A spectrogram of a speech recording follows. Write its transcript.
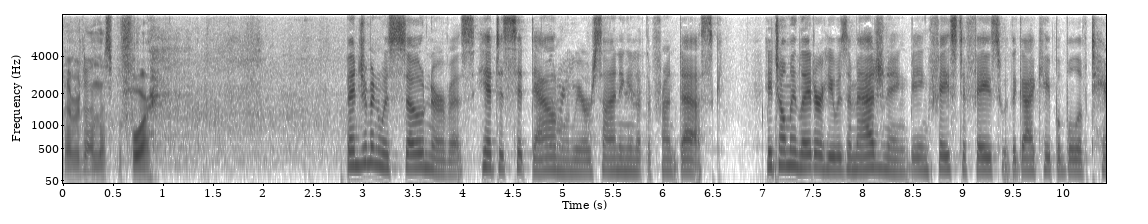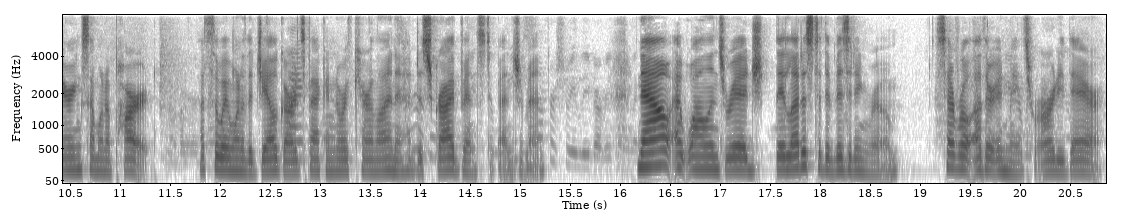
Never done this before. Benjamin was so nervous, he had to sit down when we were signing in at the front desk. He told me later he was imagining being face to face with a guy capable of tearing someone apart. That's the way one of the jail guards back in North Carolina had described Vince to Benjamin. Now at Wallens Ridge, they led us to the visiting room. Several other inmates were already there.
